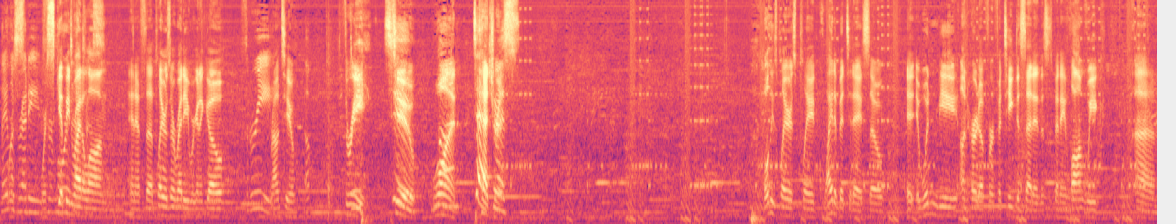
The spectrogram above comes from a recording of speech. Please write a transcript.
they We're look ready. We're skipping right along. And if the players are ready, we're going to go Three. round two. Oh, Three, Three, two, two, one. one. Tetris. Both these players played quite a bit today, so it, it wouldn't be unheard of for fatigue to set in. This has been a long week. Um,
